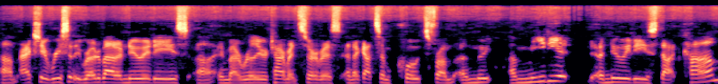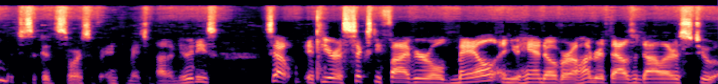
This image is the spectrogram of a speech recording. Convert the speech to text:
Um, I actually recently wrote about annuities uh, in my early retirement service, and I got some quotes from immediateannuities.com, which is a good source of information about annuities. So if you're a 65 year old male and you hand over $100,000 to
